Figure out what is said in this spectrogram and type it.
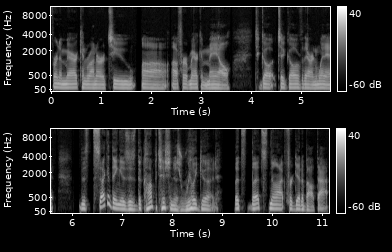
for an American runner to uh, uh, for American male to go to go over there and win it. The second thing is is the competition is really good. Let's let's not forget about that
